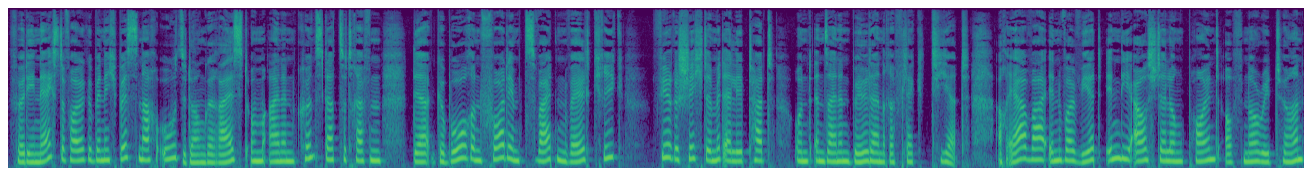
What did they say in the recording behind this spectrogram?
Für die nächste Folge bin ich bis nach Usedom gereist, um einen Künstler zu treffen, der geboren vor dem Zweiten Weltkrieg viel Geschichte miterlebt hat und in seinen Bildern reflektiert. Auch er war involviert in die Ausstellung Point of No Return,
